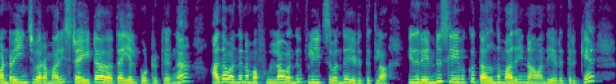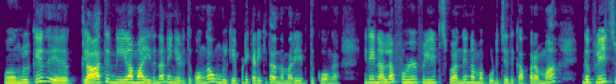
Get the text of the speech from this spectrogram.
ஒன்றரை இன்ச் வர மாதிரி ஸ்ட்ரைட்டாக தையல் போட்டிருக்கேங்க. அதை வந்து நம்ம ஃபுல்லாக வந்து ஃப்ளீட்ஸ் வந்து எடுத்துக்கலாம். இது ரெண்டு ஸ்லீவுக்கும் தகுந்த மாதிரி நான் வந்து எடுத்திருக்கேன். உங்களுக்கு கிளாத்து நீளமாக இருந்தால் நீங்கள் எடுத்துக்கோங்க. உங்களுக்கு எப்படி கிடைக்குதோ அந்த மாதிரி எடுத்துக்கோங்க. இது நல்லா ஃபுல் ஃப்ளீட்ஸ் வந்து நம்ம பிடிச்சதுக்கு அப்புறமா இந்த ஃப்ளீட்ஸ்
